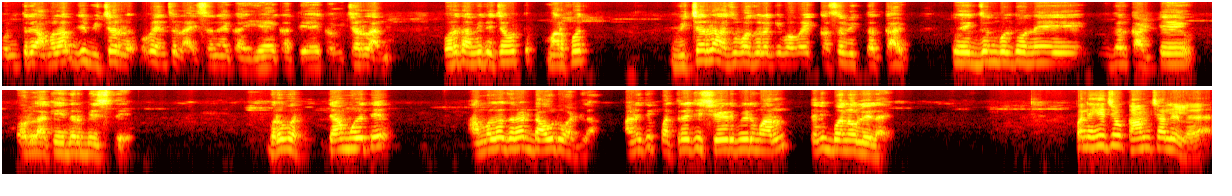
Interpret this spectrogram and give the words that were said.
कोणतरी आम्हाला म्हणजे विचारलं बाबा यांचं लायसन आहे का? हे आहे का? ते आहे का? विचारलं आम्ही. परत आम्ही त्याच्यावर मार्फत विचारलं आजूबाजूला की बाबा एक कसं विकतात? काय? तो एक जण बोलतो नाही इधर काटते और लाके इधर बेचते. बरोबर? त्यामुळे ते आम्हाला जरा डाऊट वाटला आणि ती पत्र्याची शेड बीड मारून त्यांनी बनवलेलं आहे. पण हे जे काम चाललेलं आहे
